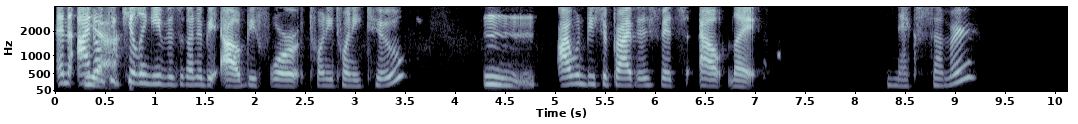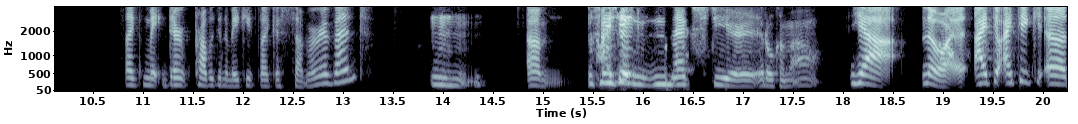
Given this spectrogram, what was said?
and I don't think Killing Eve is going to be out before 2022. Mhm. I wouldn't be surprised if it's out like next summer. Like ma- they're probably going to make it like a summer event. Mhm. Um, So I you're think- saying next year it'll come out? yeah, no, I I, I think uh,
